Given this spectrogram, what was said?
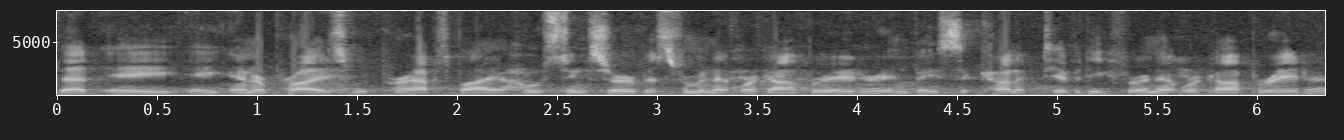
that a, a enterprise would perhaps buy a hosting service from a network operator and basic connectivity for a network operator.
